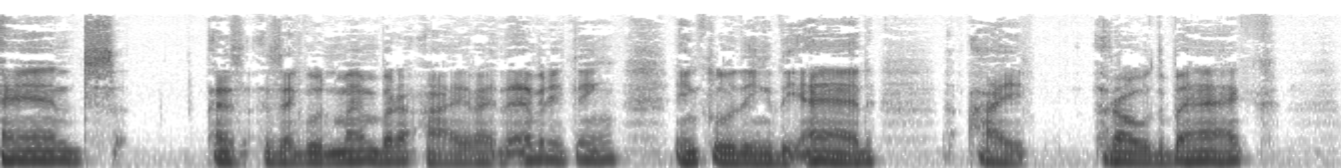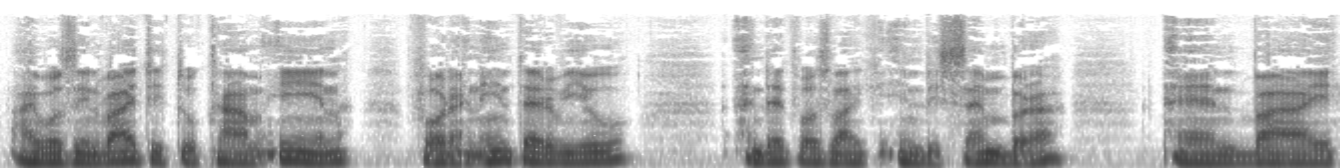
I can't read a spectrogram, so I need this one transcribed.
and as, as a good member, I read everything, including the ad. I wrote back. I was invited to come in for an interview, and that was like in December. And by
